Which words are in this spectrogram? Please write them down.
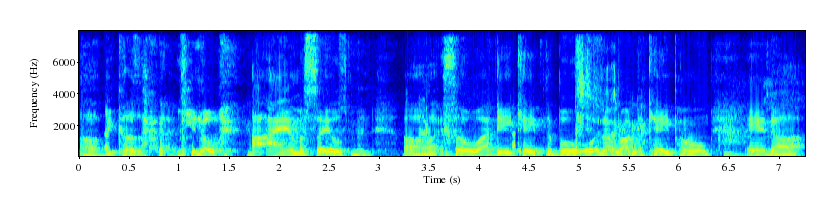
uh, because you know I, I am a salesman. Uh, so I did cape the bull, and I brought the cape home, and uh,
